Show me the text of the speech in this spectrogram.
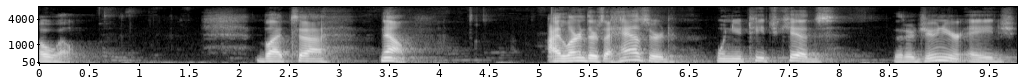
Oh well. But uh, now, I learned there's a hazard when you teach kids that are junior age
